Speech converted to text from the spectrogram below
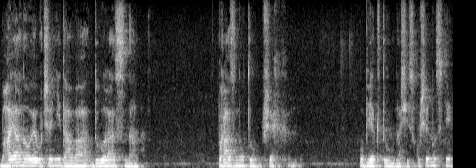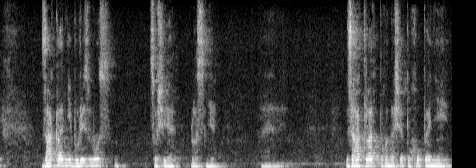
Mahajánové učení dává důraz na prázdnotu všech objektů naší zkušenosti. Základní buddhismus, což je vlastně eh, základ pro naše pochopení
